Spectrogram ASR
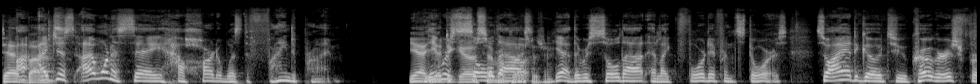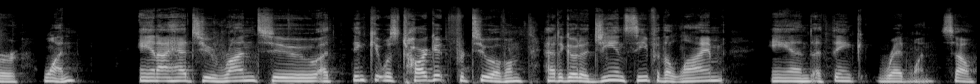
Dead I. I just I want to say how hard it was to find Prime. yeah, They you were had to go sold several out. places, right? Yeah, they were sold out at like four different stores. So I had to go to Kroger's for one, and I had to run to I think it was Target for two of them. Had to go to GNC for the lime and I think red one. So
